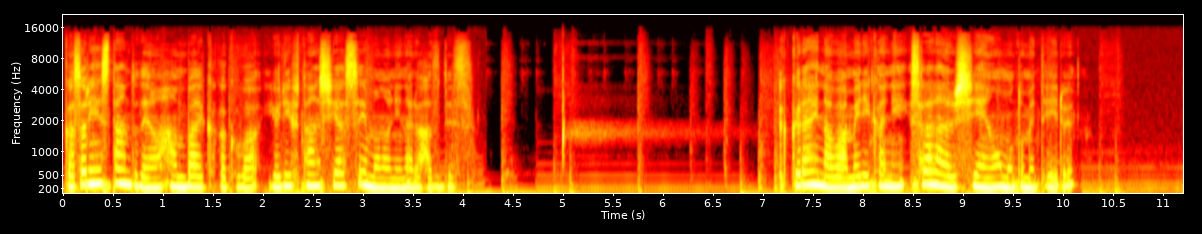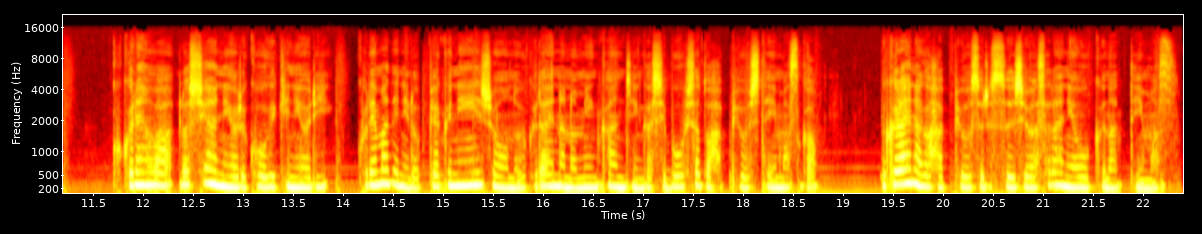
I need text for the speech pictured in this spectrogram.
ガソリンスタンドでの販売価格はより負担しやすいものになるはずです。ウクライナはアメリカにさらなる支援を求めている。国連はロシアによる攻撃によりこれまでに600人以上のウクライナの民間人が死亡したと発表していますがウクライナが発表する数字はさらに多くなっています。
